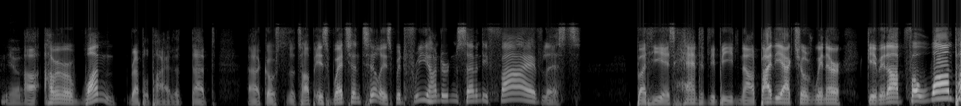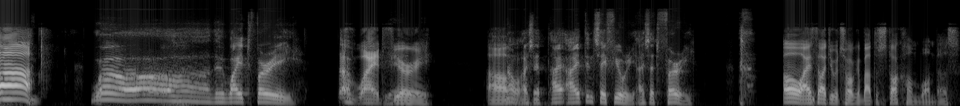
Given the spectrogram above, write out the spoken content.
Yeah. Uh, however, one rebel pilot that uh, goes to the top is Wedge Antilles with 375 lists, but he is handedly beaten out by the actual winner. Give it up for Wampa, Whoa, the white furry. The White Yay. Fury. Um, no, I said I, I didn't say fury. I said furry. Oh, I thought you were talking about the Stockholm Wombas.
